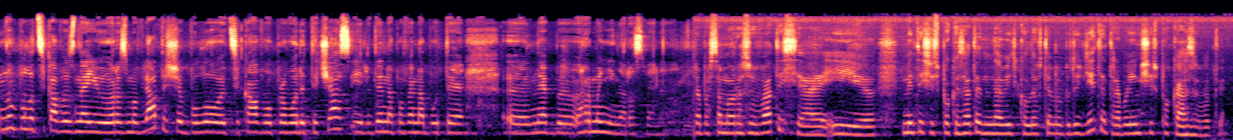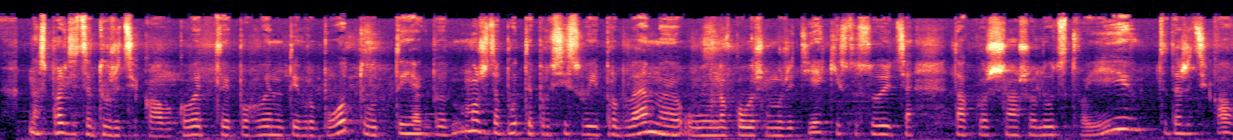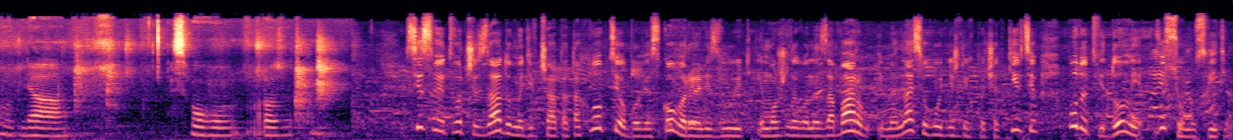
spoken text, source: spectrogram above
ну було цікаво з нею розмовляти, щоб було цікаво проводити час, і людина повинна бути е, ну, якби гармонійно розвинена. Треба саморозвиватися і вміти щось показати, навіть коли в тебе будуть діти, треба їм щось показувати. Насправді це дуже цікаво, коли ти поглинутий в роботу, ти якби можеш забути про всі свої проблеми у навколишньому житті, які стосуються також нашого людства. І це дуже цікаво для свого розвитку. Всі свої творчі задуми дівчата та хлопці обов'язково реалізують, і, можливо, незабаром імена сьогоднішніх початківців будуть відомі в усьому світі.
